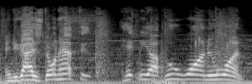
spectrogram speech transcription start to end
And you guys don't have to hit me up. Who won? Who won?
